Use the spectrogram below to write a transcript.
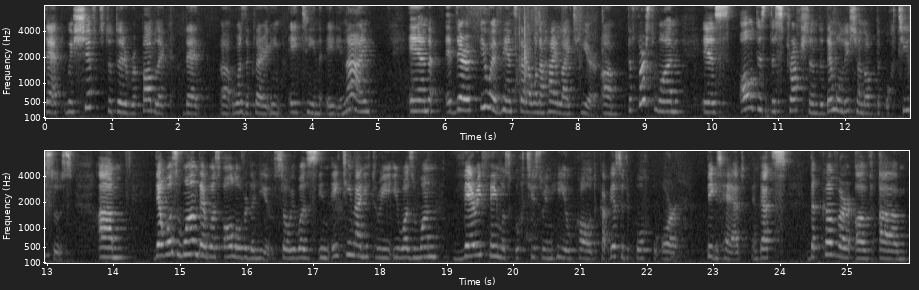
that we shift to the republic that uh, was declared in 1889 and there are a few events that I want to highlight here. Um, the first one is all this destruction, the demolition of the cortiços. Um, there was one that was all over the news. So it was in 1893, it was one very famous cortiço in Rio called Cabeça de Porco or Pig's Head. And that's the cover of um,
